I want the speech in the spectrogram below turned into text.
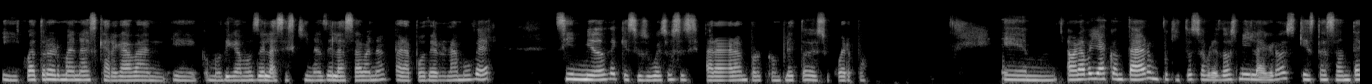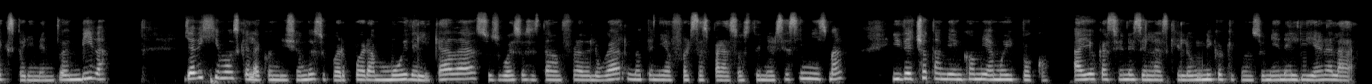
y cuatro hermanas cargaban, eh, como digamos, de las esquinas de la sábana para poderla mover, sin miedo de que sus huesos se separaran por completo de su cuerpo. Em, ahora voy a contar un poquito sobre dos milagros que esta santa experimentó en vida. Ya dijimos que la condición de su cuerpo era muy delicada, sus huesos estaban fuera de lugar, no tenía fuerzas para sostenerse a sí misma y de hecho también comía muy poco. Hay ocasiones en las que lo único que consumía en el día era la,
